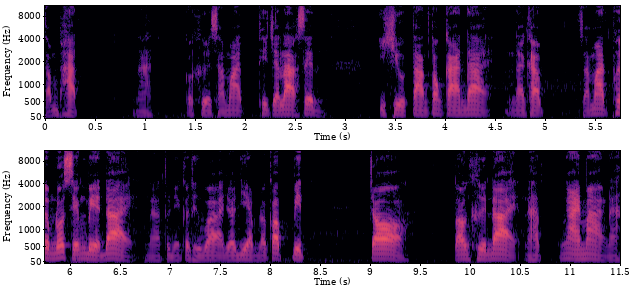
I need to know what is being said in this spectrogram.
สัมผัส นะก็คือสามารถที่จะลากเส้น EQ ตามต้องการได้นะครับสามารถเพิ่มลดเสียงเบสได้นะตัวนี้ก็ถือว่ายอดเยี่ยมแล้วก็ปิดจอตอนคืนได้นะครับง่ายมากนะ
